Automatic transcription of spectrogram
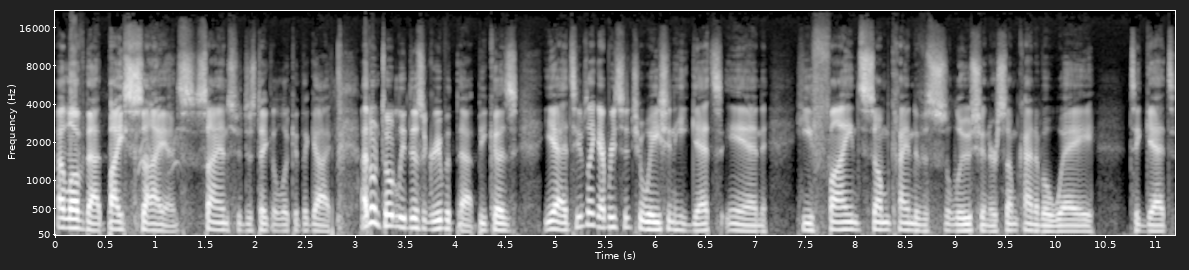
I love that by science. Science should just take a look at the guy. I don't totally disagree with that because yeah, it seems like every situation he gets in, he finds some kind of a solution or some kind of a way to get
